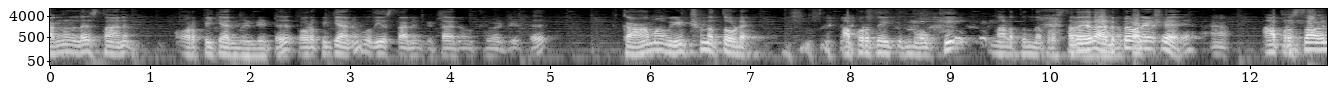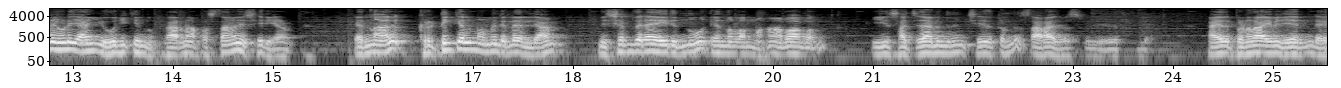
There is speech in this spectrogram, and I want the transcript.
തങ്ങളുടെ സ്ഥാനം ഉറപ്പിക്കാൻ വേണ്ടിയിട്ട് ഉറപ്പിക്കാനും പുതിയ സ്ഥാനം കിട്ടാനും ഒക്കെ വേണ്ടിയിട്ട് കാമവീക്ഷണത്തോടെ അപ്പുറത്തേക്ക് നോക്കി നടത്തുന്ന പ്രസ്താവന അതായത് അടുത്ത പക്ഷേ ആ. പ്രസ്താവനയോട് ഞാൻ യോജിക്കുന്നു. കാരണം ആ പ്രസ്താവന ശരിയാണ്. എന്നാൽ ക്രിട്ടിക്കൽ മൊമെന്റിലെല്ലാം നിശബ്ദരായിരുന്നു എന്നുള്ള മഹാഭാവം ഈ സച്ചിദാനന്ദനും ചെയ്തിട്ടുണ്ട് സാറാ ജോസഫും ചെയ്തിട്ടുണ്ട്. അതായത് പിണറായി വിജയന്റെ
